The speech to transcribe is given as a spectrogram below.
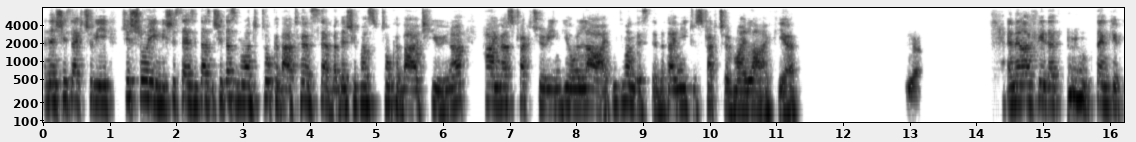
And then she's actually, she's showing me, she says it doesn't, she doesn't want to talk about herself, but then she wants to talk about you, you know, how you are structuring your life. Would you understand that I need to structure my life here? Yeah. And then I feel that, thank you.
